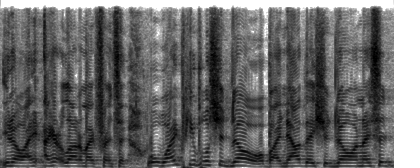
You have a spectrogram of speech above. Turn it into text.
you know, I, I hear a lot of my friends say, well, white people should know. Oh, by now they should know. And I said,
